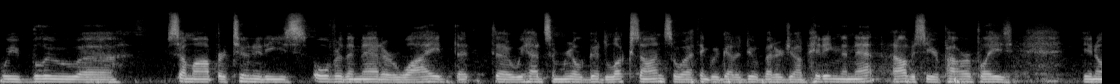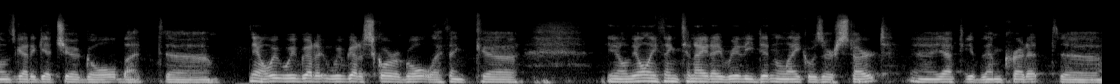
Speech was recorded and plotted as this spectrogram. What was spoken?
we blew uh, some opportunities over the net or wide that uh, we had some real good looks on. So I think we've got to do a better job hitting the net. Obviously, your power plays, you know, has got to get you a goal, but uh, you know we, have got to we've got to score a goal. I think uh, you know, the only thing tonight I really didn't like was our start. Uh, you have to give them credit. Uh,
